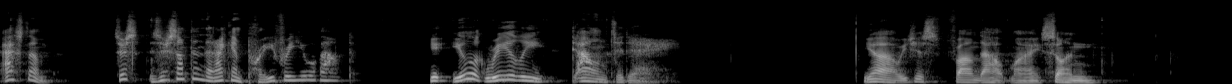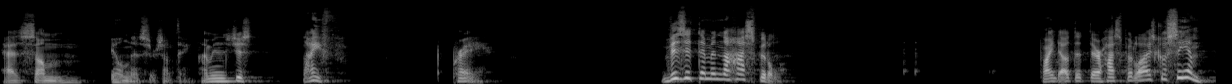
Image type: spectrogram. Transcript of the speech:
Ask them, there, is there something that I can pray for you about? You, you look really down today. Yeah, we just found out my son has some illness or something. I mean, it's just life. Pray. Visit them in the hospital. Find out that they're hospitalized, go see them.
